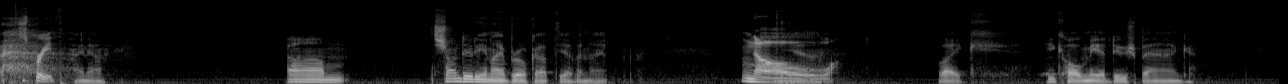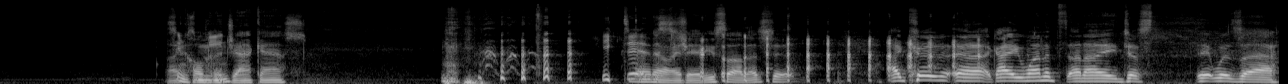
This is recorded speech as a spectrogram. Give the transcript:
Just breathe. I know. Um, Sean Duty and I broke up the other night. No. Like, he called me a douchebag. I called him a jackass. He did. I know I did. You saw that shit. I couldn't. Uh, I wanted, and I just. It was. uh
